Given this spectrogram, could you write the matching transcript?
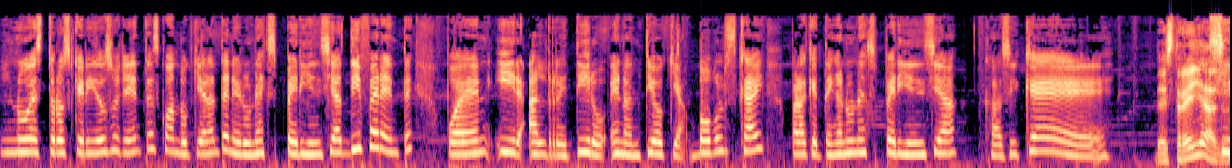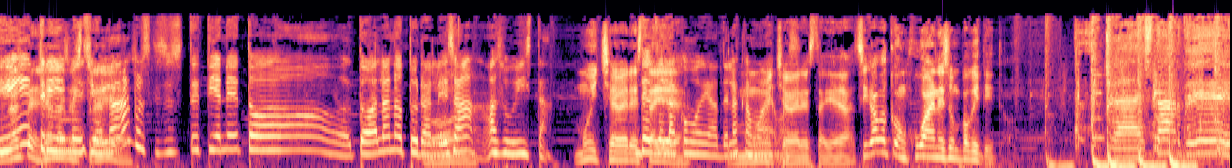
nuestros queridos oyentes cuando quieran tener una experiencia diferente, pueden ir al retiro en Antioquia, Bubble Sky, para que tengan una experiencia casi que De estrellas. sí, tridimensional, porque si usted tiene todo, toda la naturaleza Oh. a su vista. Muy chévere esta Desde idea. la comodidad de la cama, Muy además. chévere esta idea. Sigamos con Juanes un poquitito. Ya es tarde.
